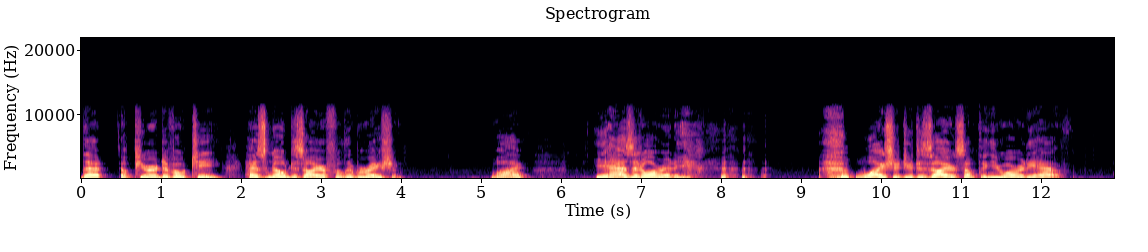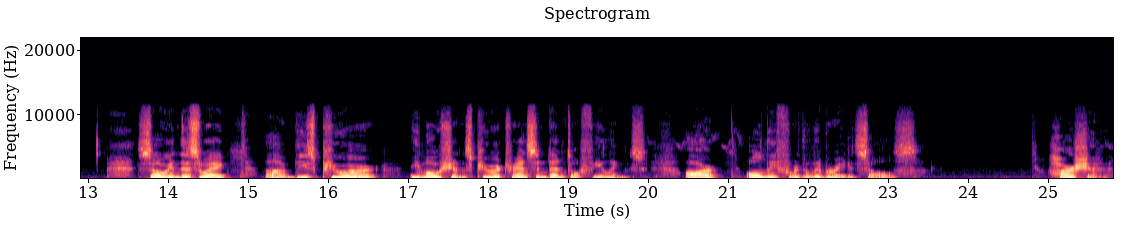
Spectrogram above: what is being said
that a pure devotee has no desire for liberation. Why? He has it already. Why should you desire something you already have? So in this way, uh, these pure emotions, pure transcendental feelings, are only for the liberated souls. Harsha.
